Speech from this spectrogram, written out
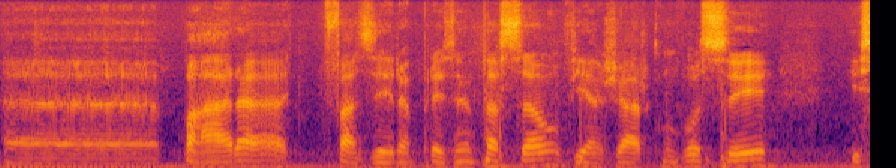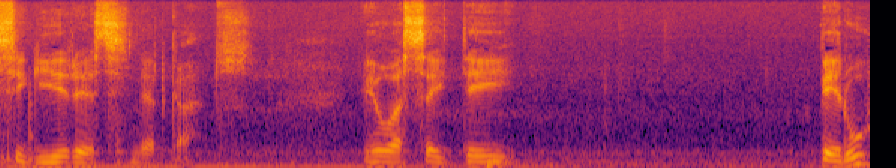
uh, para fazer a apresentação, viajar com você e seguir esses mercados. Eu aceitei Peru,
